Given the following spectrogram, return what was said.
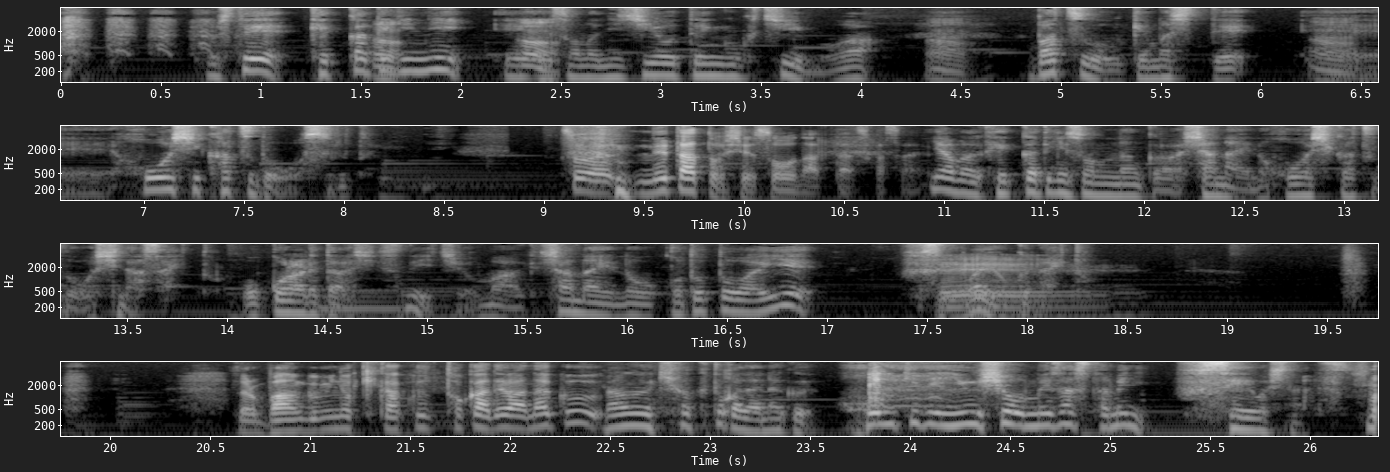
そして、結果的に、えーうんその日曜天国チームは、うん。罰を受けまして、えー奉仕活動をするという。それはネタとしてそうなったんですかいや、まあ結果的にそのなんか、社内の奉仕活動をしなさいと。怒られたらしいですね、一応。まあ、社内のこととはいえ、不正は良くないとその番組の企画とかではなく、番組企画とかではなく、本気で優勝を目指すために不正をしたんです。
